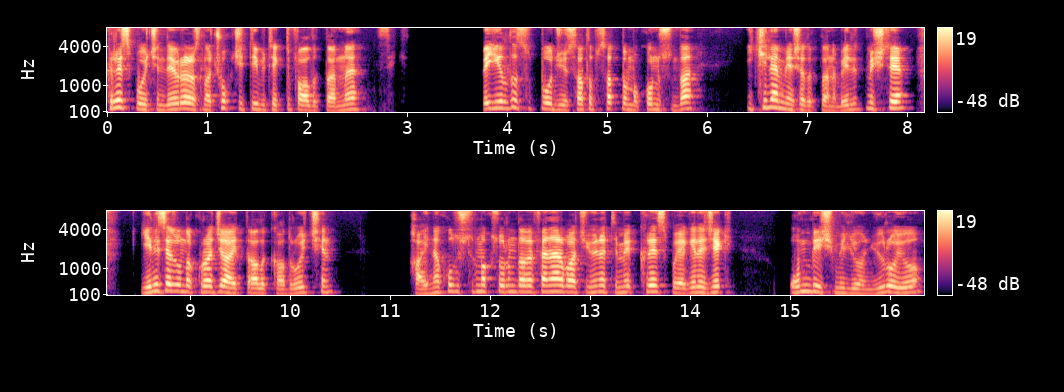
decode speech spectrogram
Crespo için devre arasında çok ciddi bir teklif aldıklarını ve yıldız futbolcuyu satıp satmama konusunda ikilem yaşadıklarını belirtmişti. Yeni sezonda kuracağı iddialı kadro için kaynak oluşturmak zorunda ve Fenerbahçe yönetimi Crespo'ya gelecek 15 milyon euroyu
